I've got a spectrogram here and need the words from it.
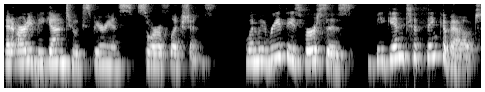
had already begun to experience sore afflictions. When we read these verses, begin to think about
